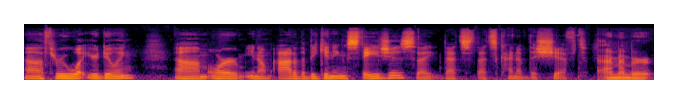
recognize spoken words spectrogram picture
uh, through what you're doing, um, or you know, out of the beginning stages. Like that's that's kind of the shift. I remember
